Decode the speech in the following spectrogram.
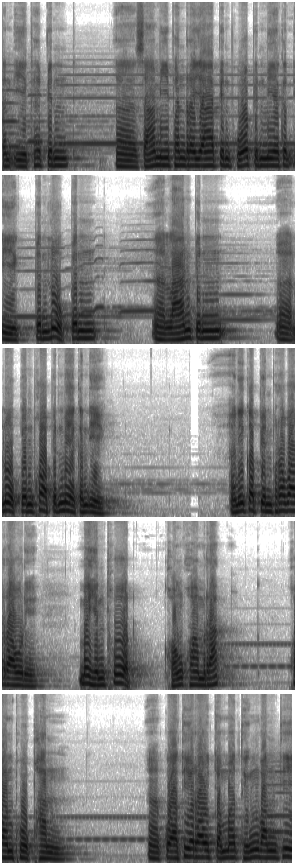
กันอีก ให้เป็นสามีภรรยาเป็นผัวเป็นเมียกันอีก เป็นลูกเป็น หลานเป็นลูกเป็นพ่อเป็นแม่กันอีก อันนี้ก็เป็นเพราะว่าเราเนี่ยไม่เห็นโทษของความรัก ความผูกพันกว่าที่เราจะมาถึงวันที่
